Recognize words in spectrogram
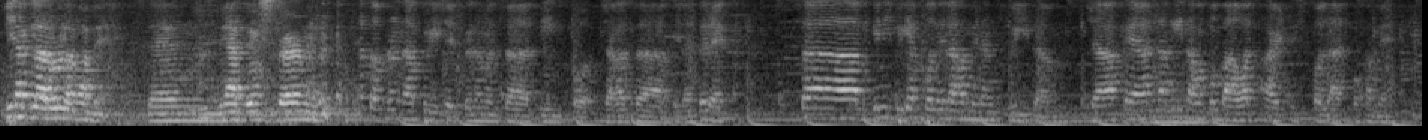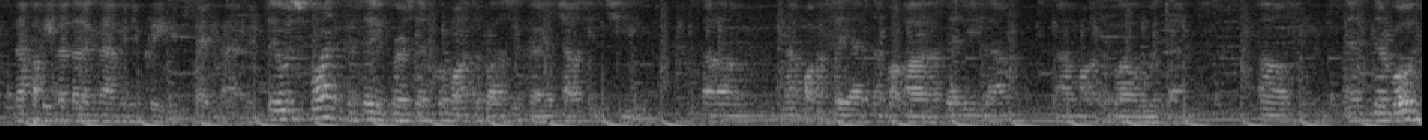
pinaglaro lang kami. Then we had to experiment. Sobrang na-appreciate ko naman sa team po, tsaka sa Pila Direct. Sa binibigyan po nila kami ng freedom. Tsaka kaya nakita ko po bawat artist po lahat po kami. Napakita talaga namin yung creative side namin. It was fun kasi first time ko makatrabaho si Kaya at si Chi. Um, napakasaya at napakadali lang uh, makatrabaho with them. Um, they're both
